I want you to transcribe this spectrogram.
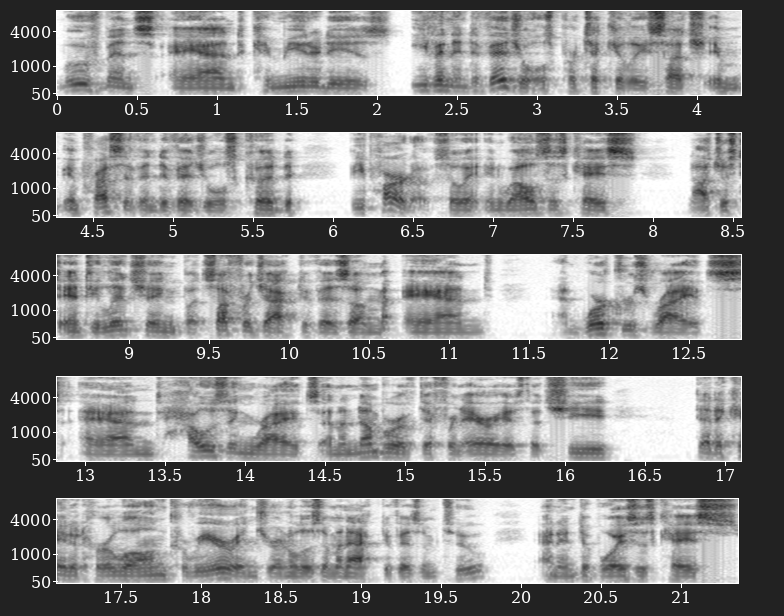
movements and communities, even individuals, particularly such Im- impressive individuals, could be part of. So in Wells's case, not just anti-lynching, but suffrage activism and and workers' rights and housing rights and a number of different areas that she dedicated her long career in journalism and activism to. And in Du Bois's case,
